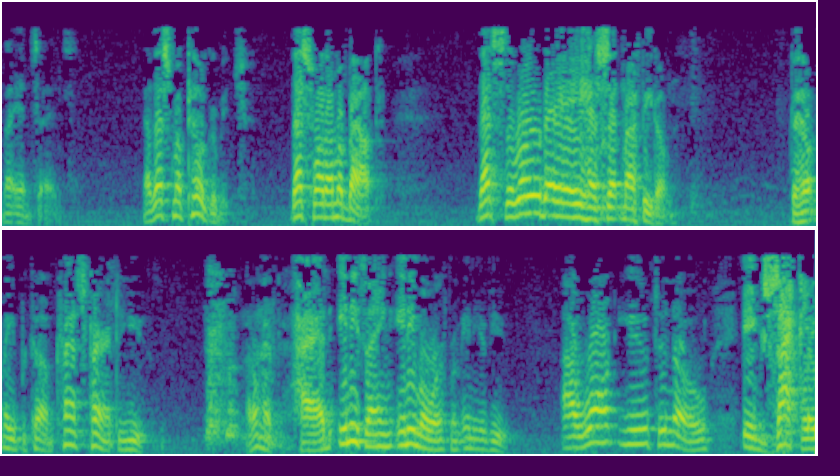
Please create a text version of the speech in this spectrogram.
my insides. Now that's my pilgrimage. That's what I'm about. That's the road AA has set my feet on to help me become transparent to you. I don't have to hide anything anymore from any of you. I want you to know exactly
